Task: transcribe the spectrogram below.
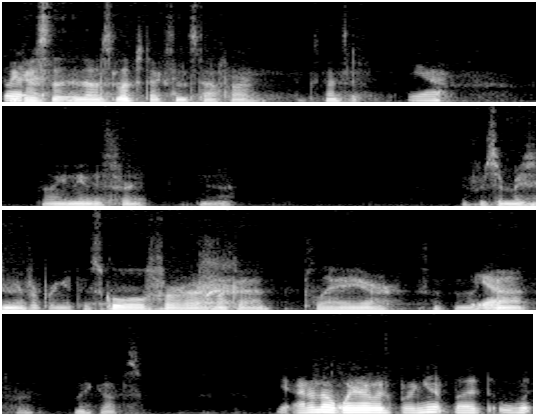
But because th those lipsticks and stuff are expensive. yeah, So you need this for, you know, if for some reason you ever bring it to school for a, like a play or something like Yeah. that for makeups. yeah, I don't know where I would bring it, but wh-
